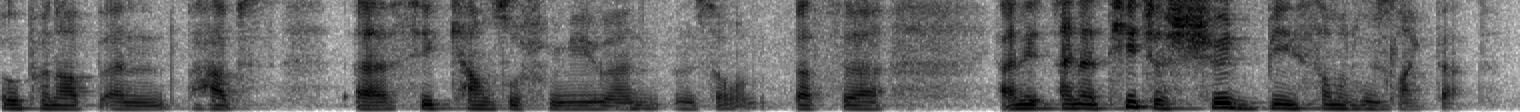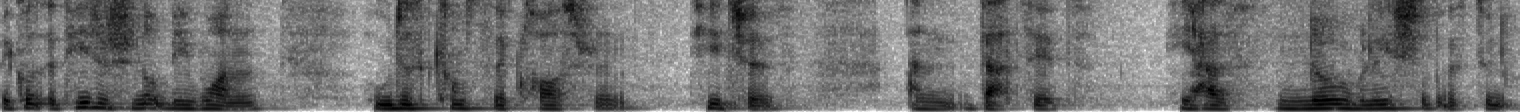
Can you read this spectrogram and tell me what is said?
open up and perhaps uh, seek counsel from you and, and so on. That's uh, and, and a teacher should be someone who's like that because a teacher should not be one who just comes to the classroom, teaches, and that's it. He has no relationship with the student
